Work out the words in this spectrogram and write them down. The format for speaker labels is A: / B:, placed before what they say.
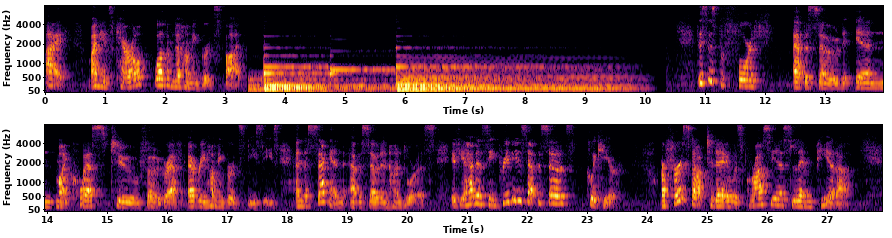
A: Hi, my name's Carole. Welcome to Hummingbird Spot. This is the fourth episode in my quest to photograph every hummingbird species and the second episode in Honduras. If you haven't seen previous episodes, click here. Our first stop today was Gracias Lempira.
